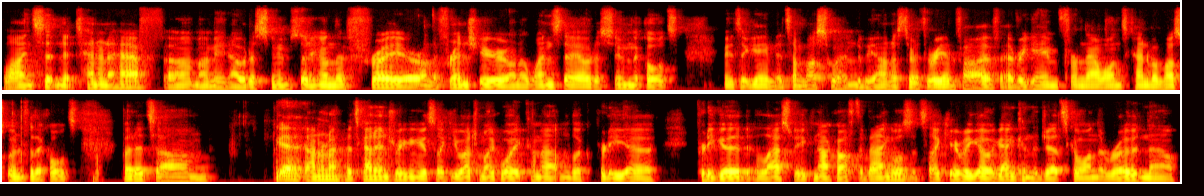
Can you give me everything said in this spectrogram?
Line sitting at 10 and a half. Um, I mean, I would assume sitting on the fray or on the fringe here on a Wednesday, I would assume the Colts. it's a game that's a must win, to be honest. They're three and five. Every game from now on is kind of a must win for the Colts. But it's um yeah, I don't know. It's kind of intriguing. It's like you watch Mike White come out and look pretty, uh, pretty good last week, knock off the Bengals. It's like here we go again. Can the Jets go on the road now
